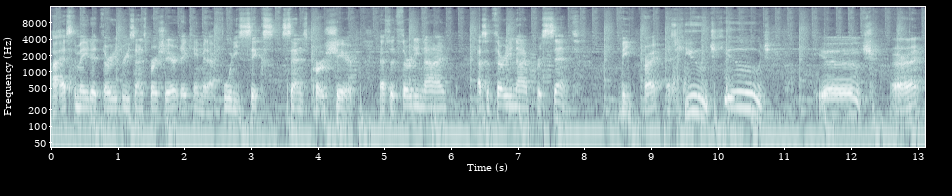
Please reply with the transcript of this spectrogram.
uh, estimated 33 cents per share. They came in at 46 cents per share. That's a 39. That's a 39 percent beat, right? That's huge, huge, huge. All right.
